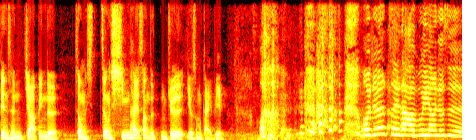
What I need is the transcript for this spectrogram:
变成嘉宾的这种这种心态上的，你觉得有什么改变？哇，我觉得最大的不一样就是，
